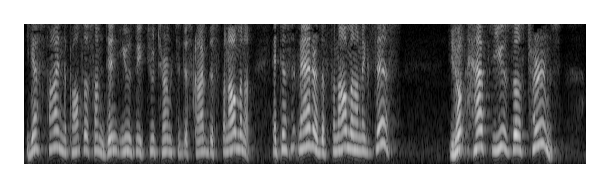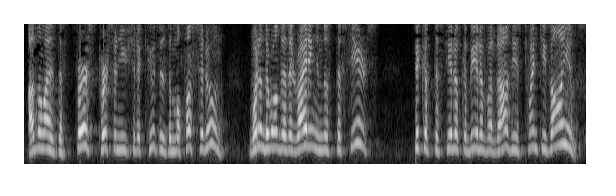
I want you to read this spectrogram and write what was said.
Yes, fine, the Prophet didn't use these two terms to describe this phenomenon. It doesn't matter, the phenomenon exists. You don't have to use those terms. Otherwise, the first person you should accuse is the Mufassirun. What in the world are they writing in those tafsirs? Pick up Tafsir al-Kabir of al-Razi, it's 20 volumes.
